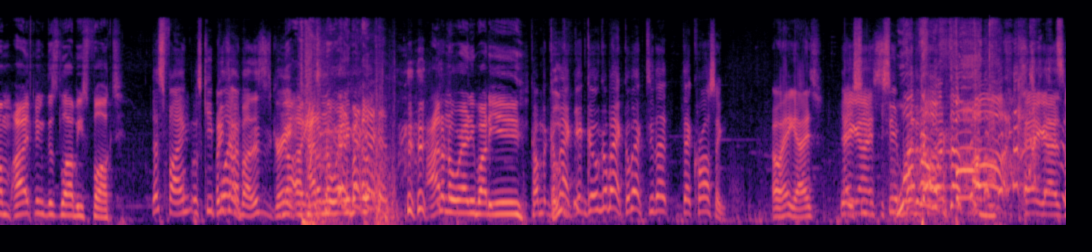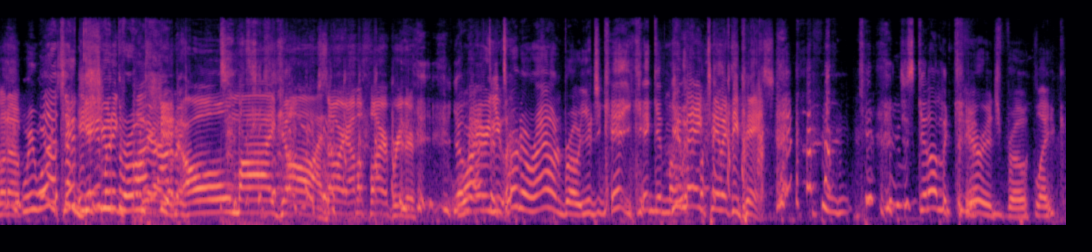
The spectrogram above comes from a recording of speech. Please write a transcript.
um, I think this lobby's fucked. That's fine. Let's keep What are you playing. talking about? This is great. No, like, I don't know where anybody. I don't know where anybody is. Come, come back. Go, go back. Go back to that that crossing. Oh, hey guys. Yeah, Hey, you see- guys. you see What breath of the fuck? hey guys, what up? We Yeah, weren't some kidding. Game of Shooting Thrones fire shit. Oh my god. Sorry, I'm a fire breather. Yo, Why we have are to you- turn around, bro? You, you can't. You can't get in my. You way. made Timothy piss. Just get on the carriage, bro. Like,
